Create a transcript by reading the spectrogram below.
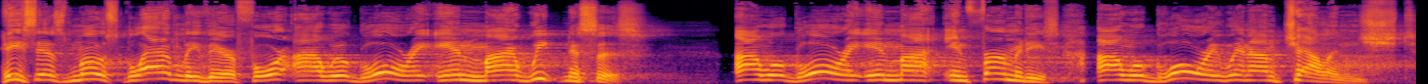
He says, Most gladly, therefore, I will glory in my weaknesses. I will glory in my infirmities. I will glory when I'm challenged,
